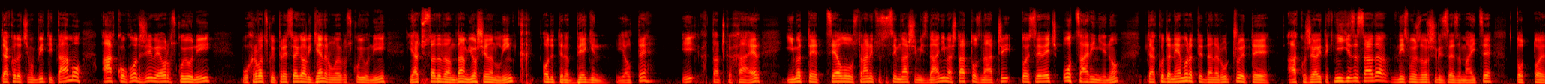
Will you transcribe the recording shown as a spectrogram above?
Tako da ćemo biti tamo. A kogod živi u Evropskoj uniji, u Hrvatskoj pre svega, ali generalno u Evropskoj uniji, ja ću sada da vam dam još jedan link. Odete na Begin, jel te? i .hr imate celu stranicu sa svim našim izdanjima. Šta to znači? To je sve već ocarinjeno, tako da ne morate da naručujete ako želite knjige za sada, nismo još završili sve za majice, to, to je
